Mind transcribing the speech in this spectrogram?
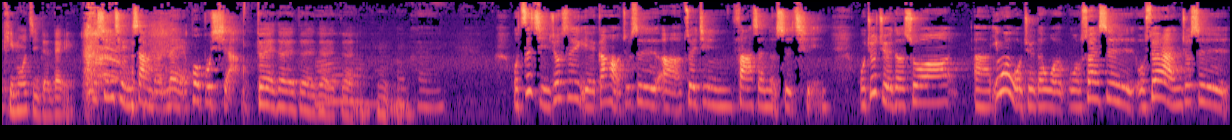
emoji 的累，是心情上的累 或不想，对对对对对，嗯，OK，我自己就是也刚好就是呃最近发生的事情，我就觉得说，呃，因为我觉得我我算是我虽然就是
